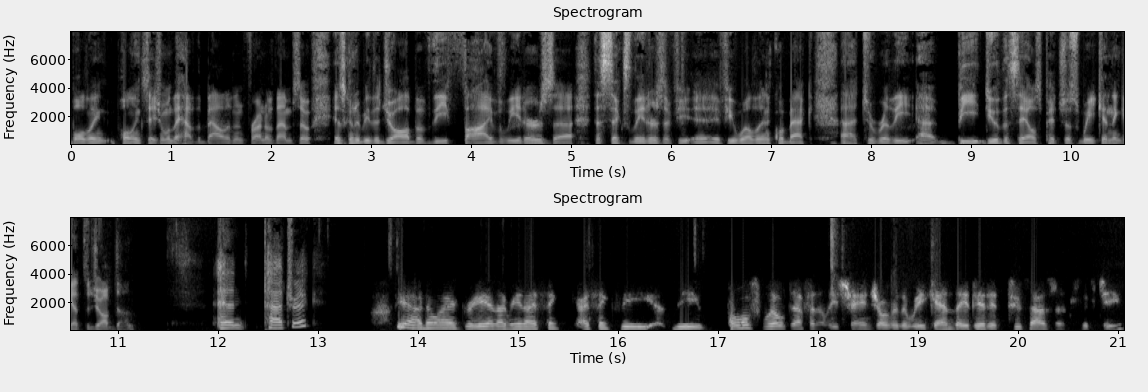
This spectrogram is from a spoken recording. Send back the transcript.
polling polling station, when they have the ballot in front of them. So it's going to be the job of the five leaders, uh, the six leaders, if you if you will, in Quebec, uh, to really uh, be do the sales pitch this weekend and then get the job done. And Patrick? Yeah, no, I agree, and I mean, I think I think the the polls will definitely change over the weekend. They did in 2015,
